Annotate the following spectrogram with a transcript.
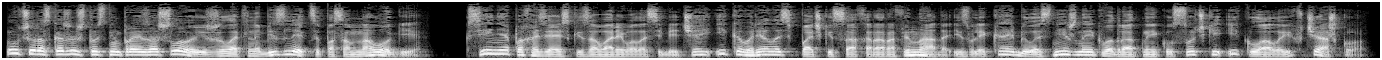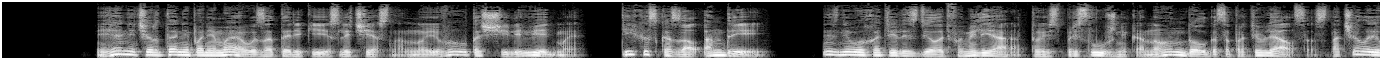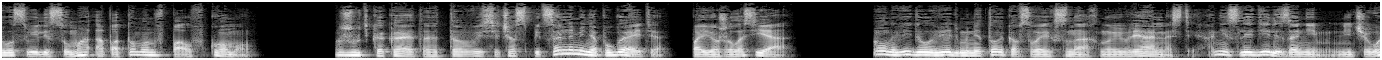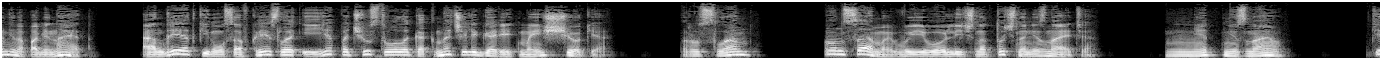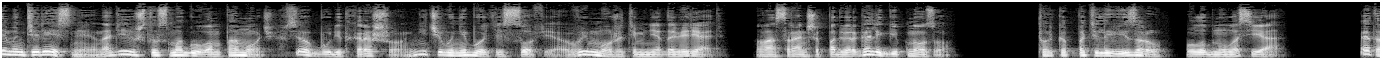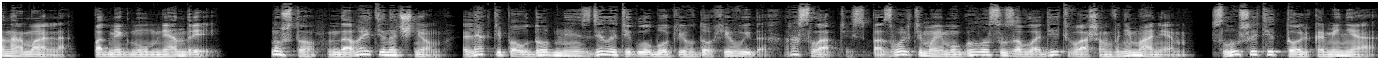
Лучше расскажи, что с ним произошло, и желательно без лекций по сомнологии. Ксения по-хозяйски заваривала себе чай и ковырялась в пачке сахара рафинада, извлекая белоснежные квадратные кусочки и клала их в чашку. Я ни черта не понимаю в эзотерике, если честно, но его утащили ведьмы. Тихо сказал Андрей. Из него хотели сделать фамильяра, то есть прислужника, но он долго сопротивлялся. Сначала его свели с ума, а потом он впал в кому. «Жуть какая-то, это вы сейчас специально меня пугаете?» – поежилась я. Он видел ведьм не только в своих снах, но и в реальности. Они следили за ним, ничего не напоминает. Андрей откинулся в кресло, и я почувствовала, как начали гореть мои щеки. «Руслан?» Он самый, вы его лично точно не знаете? Нет, не знаю. Тем интереснее. Надеюсь, что смогу вам помочь. Все будет хорошо. Ничего не бойтесь, Софья. Вы можете мне доверять. Вас раньше подвергали гипнозу? Только по телевизору, улыбнулась я. Это нормально, подмигнул мне Андрей. Ну что, давайте начнем. Лягте поудобнее, сделайте глубокий вдох и выдох. Расслабьтесь, позвольте моему голосу завладеть вашим вниманием. Слушайте только меня.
